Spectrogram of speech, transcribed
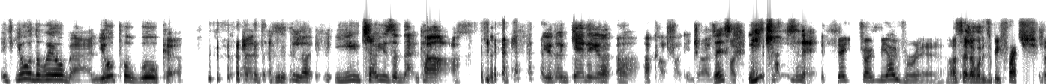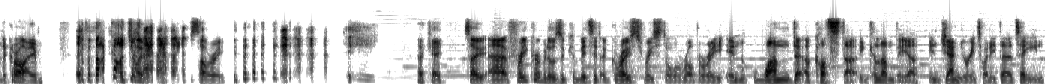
if you're the wheelman, you're Paul Walker, and like you've chosen that car, you're not getting like, oh, I can't fucking drive this. I- You've chosen it. Yeah, you drove me over here. I said I wanted to be fresh for the crime. I can't drive it. Sorry. Okay. So, uh, three criminals have committed a grocery store robbery in Juan de Acosta in Colombia in January 2013.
